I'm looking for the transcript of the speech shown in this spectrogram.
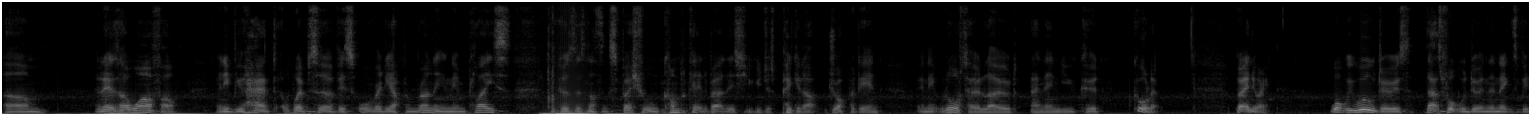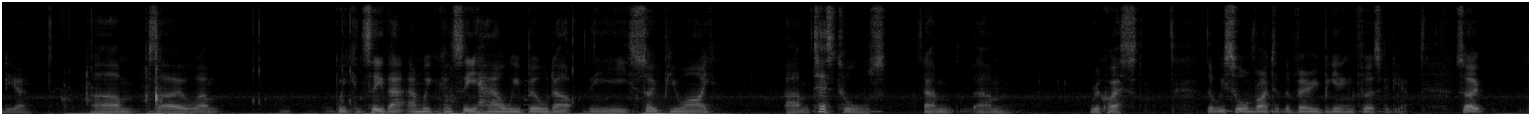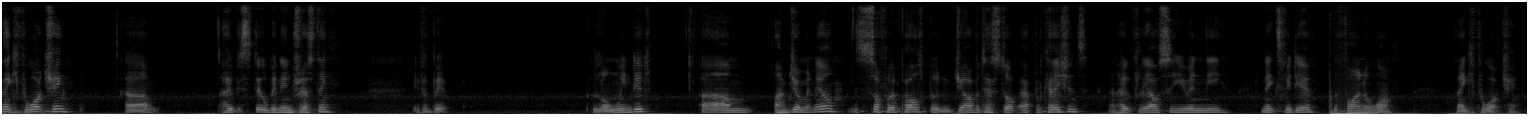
Um, and there's our WAR file. And if you had a web service already up and running and in place, because there's nothing special and complicated about this, you could just pick it up, drop it in, and it would auto load, and then you could call it. But anyway, what we will do is that's what we'll do in the next video. Um, so um, we can see that, and we can see how we build up the SOAP UI um, test tools um, um, request that we saw right at the very beginning first video. So thank you for watching. Um, I hope it's still been interesting, if a bit long-winded. Um, I'm John McNeil, this is Software Pulse building Java desktop applications, and hopefully I'll see you in the next video, the final one. Thank you for watching.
